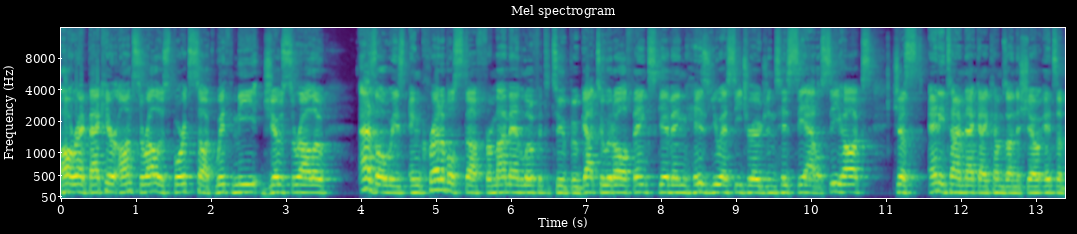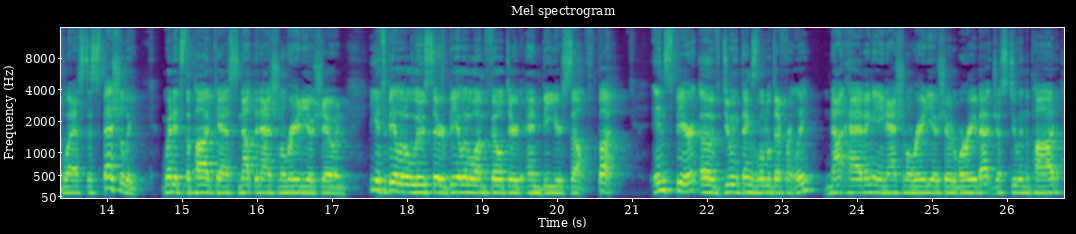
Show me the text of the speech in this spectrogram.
All right, back here on Soralo Sports Talk with me, Joe Soralo. As always, incredible stuff from my man Lofa Tatupu. Got to it all Thanksgiving, his USC Trojans, his Seattle Seahawks just anytime that guy comes on the show, it's a blast, especially when it's the podcast, not the national radio show, and you get to be a little looser, be a little unfiltered, and be yourself. But in spirit of doing things a little differently, not having a national radio show to worry about, just doing the pod,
